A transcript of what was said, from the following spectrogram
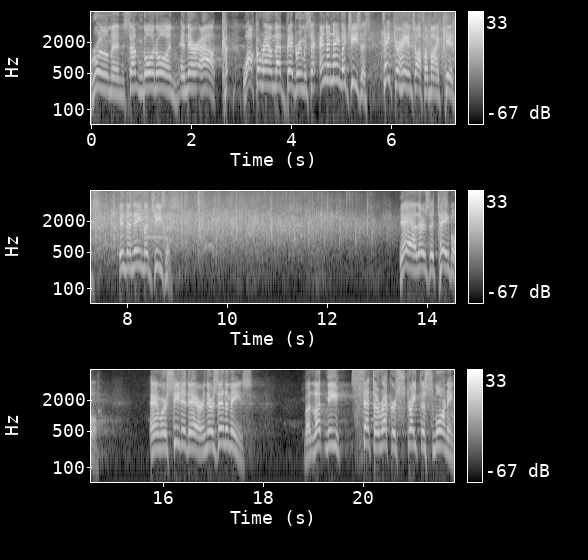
room and something going on and they're out. Walk around that bedroom and say, In the name of Jesus, take your hands off of my kids. In the name of Jesus. Yeah, there's a table, and we're seated there, and there's enemies. But let me set the record straight this morning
